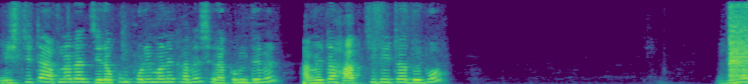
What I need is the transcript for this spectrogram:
মিষ্টিটা আপনারা যেরকম পরিমাণে খাবেন সেরকম দেবেন। আমি এটা হাফ চিনিটা দেব। দিয়ে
